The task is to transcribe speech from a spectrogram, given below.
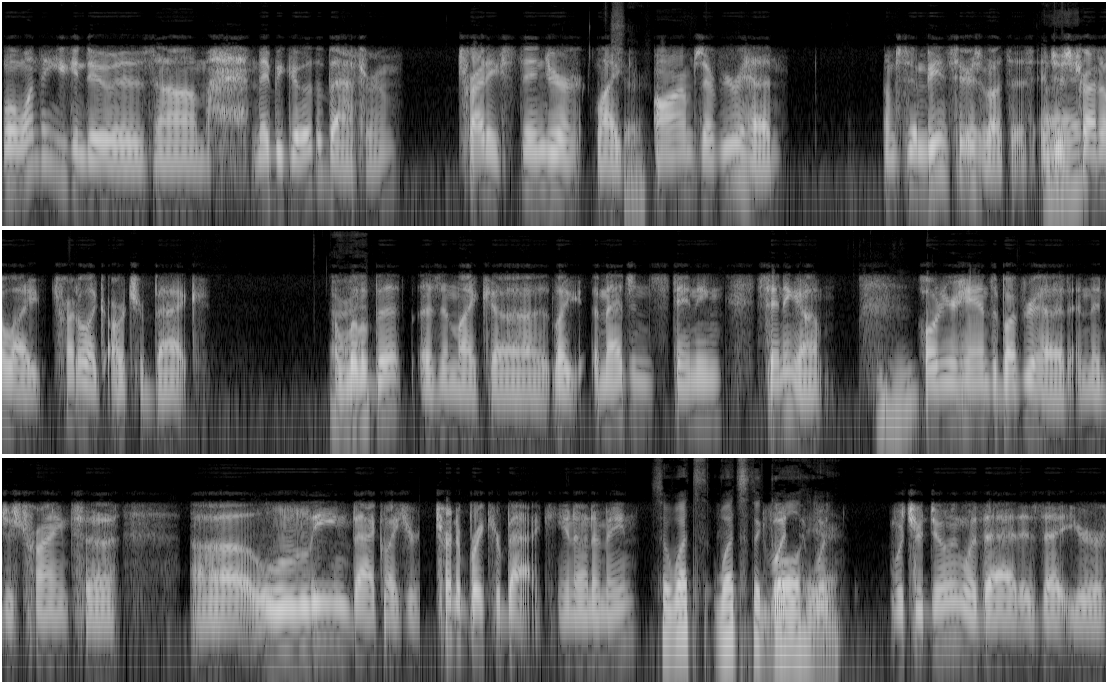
Well, one thing you can do is um, maybe go to the bathroom try to extend your like Sure. arms over your head. I'm, I'm being serious about this, and All just right. try to like try to like arch your back a All little bit, as in like uh like imagine standing standing up, Mhm. holding your hands above your head, and then just trying to uh lean back like you're trying to break your back. You know what I mean? So what's what's the goal what- here? what you're doing with that is that you're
